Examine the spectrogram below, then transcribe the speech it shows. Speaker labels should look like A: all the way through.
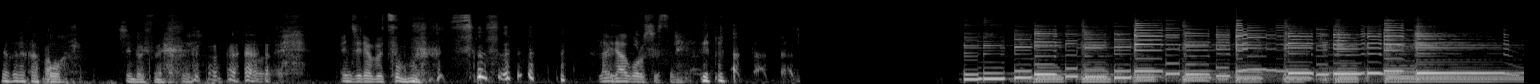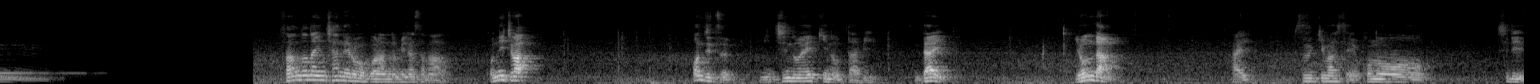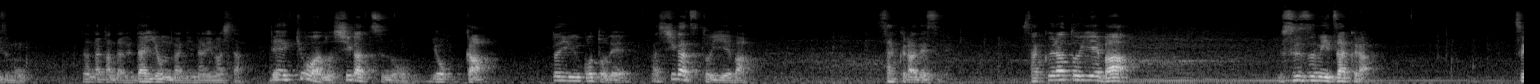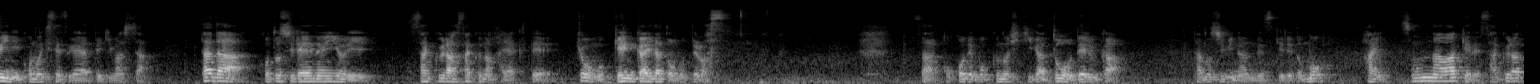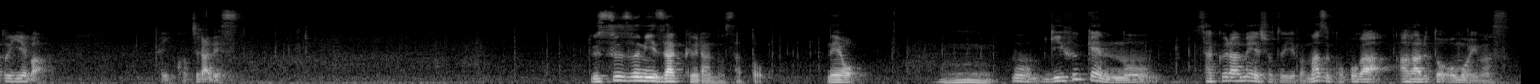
A: なかなかこう、しんどいですね。
B: エンジニアブーツ。ライダー殺しですね。サウンドナインチャンネルをご覧の皆様、こんにちは。本日、道の駅の旅、第4弾。はい、続きまして、このシリーズも、なんだかんだで第4弾になりました。で、今日はあの4月の4日ということで、4月といえば、桜ですね。桜といえば、薄墨桜。ついにこの季節がやってきました。ただ、今年例年より桜咲くの早くて、今日も限界だと思ってます。さあ、ここで僕の引きがどう出るか楽しみなんですけれども、はい、そんなわけで桜といえば、はい、こちらです。薄墨桜の里、ネオ。
A: うん。
B: もう岐阜県の桜名所といえばまずここが上がると思います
